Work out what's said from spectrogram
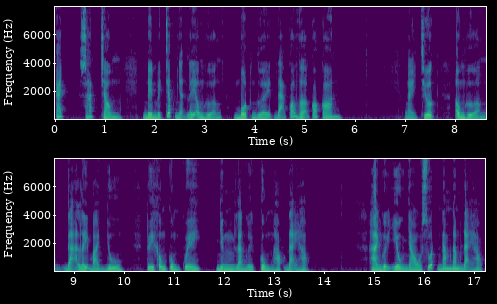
cách, sát chồng nên mới chấp nhận lấy ông Hưởng, một người đã có vợ có con. Ngày trước, ông Hưởng đã lấy bà Nhu, tuy không cùng quê nhưng là người cùng học đại học. Hai người yêu nhau suốt 5 năm đại học,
